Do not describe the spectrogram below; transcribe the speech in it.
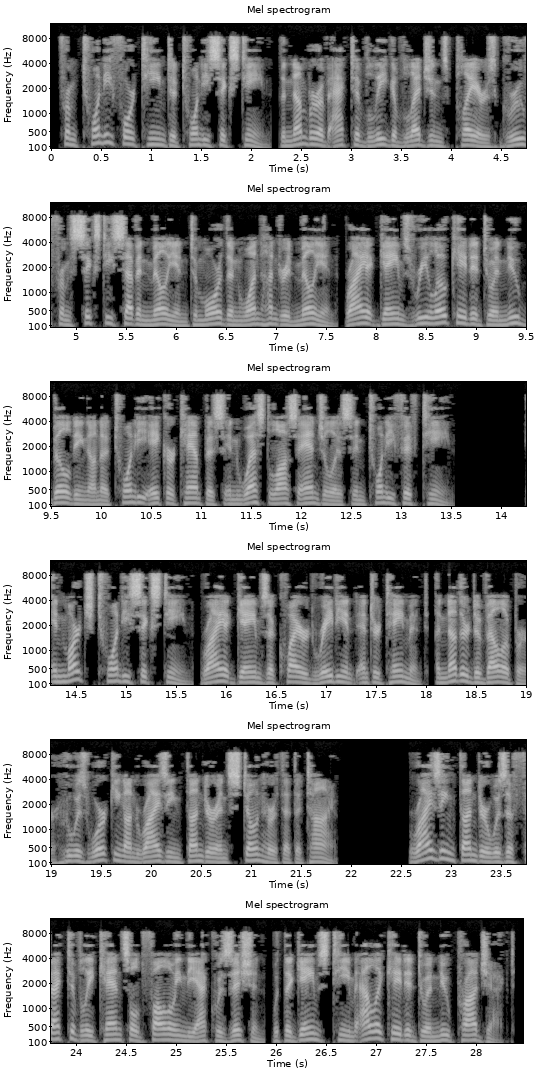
From 2014 to 2016, the number of active League of Legends players grew from 67 million to more than 100 million. Riot Games relocated to a new building on a 20 acre campus in West Los Angeles in 2015. In March 2016, Riot Games acquired Radiant Entertainment, another developer who was working on Rising Thunder and Stonehearth at the time. Rising Thunder was effectively cancelled following the acquisition, with the game's team allocated to a new project.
